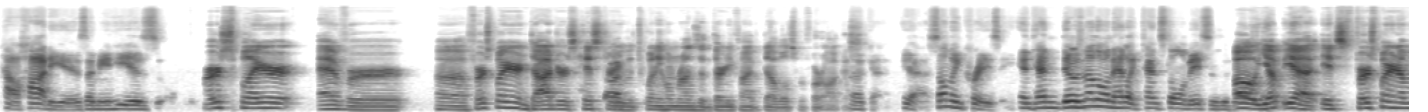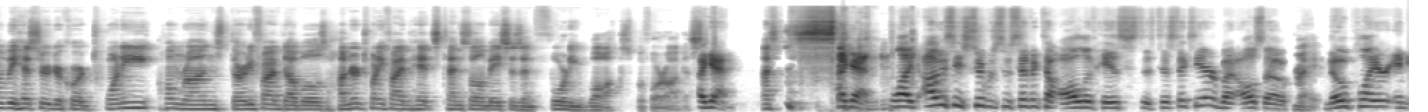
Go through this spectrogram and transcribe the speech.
how hot he is. I mean, he is First player ever, uh, first player in Dodgers history Dodgers. with 20 home runs and 35 doubles before August. okay. Yeah, something crazy. And ten there was another one that had like 10 stolen bases. Oh, yep, yeah. It's first player in MLB history to record 20 home runs, 35 doubles, 125 hits, 10 stolen bases, and 40 walks before August. Again, again, like obviously super specific to all of his statistics here, but also right, no player in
